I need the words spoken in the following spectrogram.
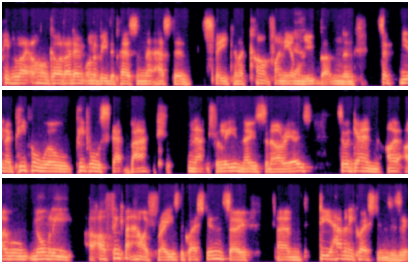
people are like, oh God, I don't want to be the person that has to speak, and I can't find the unmute button. And so you know, people will people will step back naturally in those scenarios. So again, I, I will normally I'll think about how I phrase the question. So, um, do you have any questions? Is it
